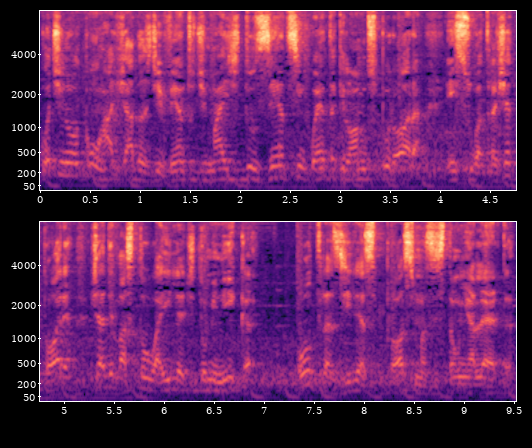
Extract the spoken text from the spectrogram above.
continua com rajadas de vento de mais de 250 km por hora. Em sua trajetória, já devastou a ilha de Dominica. Outras ilhas próximas estão em alerta.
